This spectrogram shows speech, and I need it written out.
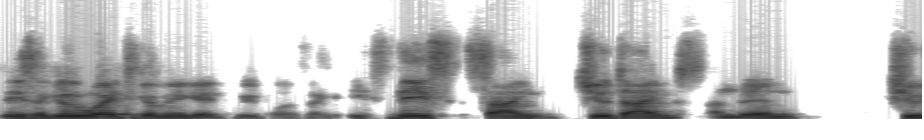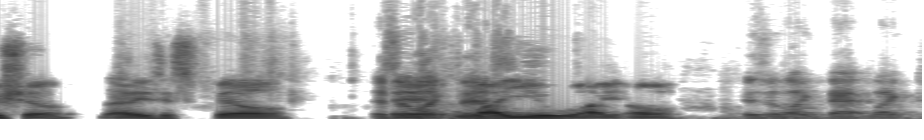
this is a good way to communicate people. It's like it's this sign two times and then Yuyo, that is spelled is it uh, like Y U Y O. Is it like that? Like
